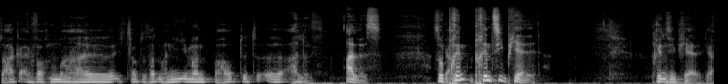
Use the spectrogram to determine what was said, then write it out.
sage einfach mal, ich glaube, das hat noch nie jemand behauptet, äh, alles. Alles. So ja. prin prinzipiell. Prinzipiell, ja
